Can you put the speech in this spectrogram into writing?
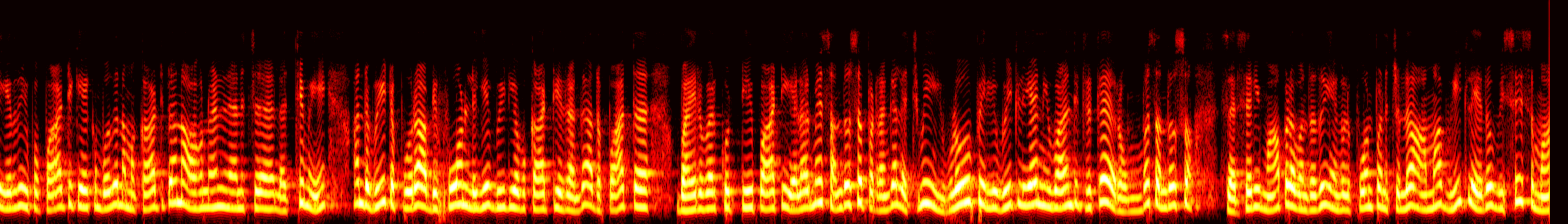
செய்யறது? இப்போ பாட்டி கேட்கும்போது நம்ம காட்டி தானே ஆகணும்னு நினச்ச லட்சுமி அந்த வீட்டை பூரா அப்படி ஃபோன்லேயே வீடியோவை காட்டிடுறாங்க. அதை பார்த்த பைரவர் குட்டி பாட்டி எல்லாருமே சந்தோஷப்படுறாங்க. லட்சுமி இவ்வளோ பெரிய வீட்லையா நீ வாழ்ந்துட்டு இருக்க ரொம்ப சந்தோஷம். சரி சரி மாப்பிள்ளை வந்ததும் எங்களுக்கு ஃபோன் பண்ண சொல்லு. ஆமாம் வீட்டில் ஏதோ விசேஷமா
